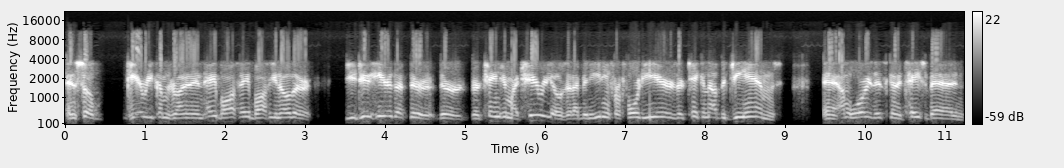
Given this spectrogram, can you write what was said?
And so Gary comes running in, hey, boss, hey, boss, you know, they're, you do hear that they're, they're, they're changing my Cheerios that I've been eating for 40 years. They're taking out the GMs, and I'm worried it's going to taste bad. And,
